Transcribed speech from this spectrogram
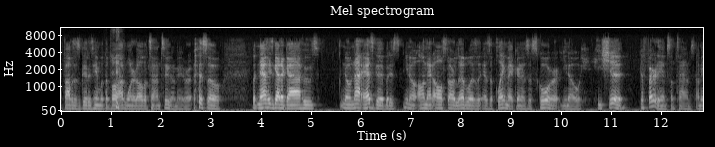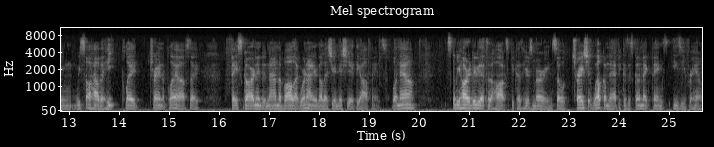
if I was as good as him with the ball, I'd want it all the time too. I mean, so, but now he's got a guy who's you know, not as good, but is, you know, on that all star level as a, as a playmaker and as a scorer, you know, he should defer to him sometimes. I mean, we saw how the Heat played Trae in the playoffs. They face guarding denying the ball, like, we're not even going to let you initiate the offense. Well, now it's going to be hard to do that to the Hawks because here's Murray. And so Trae should welcome that because it's going to make things easier for him.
